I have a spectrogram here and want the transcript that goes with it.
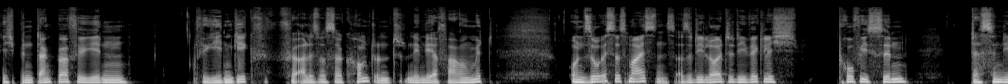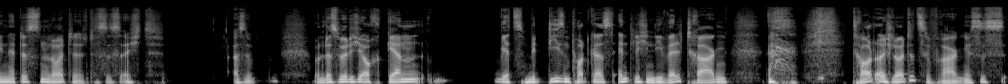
Ich bin dankbar für jeden, für jeden Gig, für alles, was da kommt und nehme die Erfahrung mit. Und so ist es meistens. Also die Leute, die wirklich Profis sind, das sind die nettesten Leute. Das ist echt, also, und das würde ich auch gern jetzt mit diesem Podcast endlich in die Welt tragen. Traut euch Leute zu fragen. Es ist,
